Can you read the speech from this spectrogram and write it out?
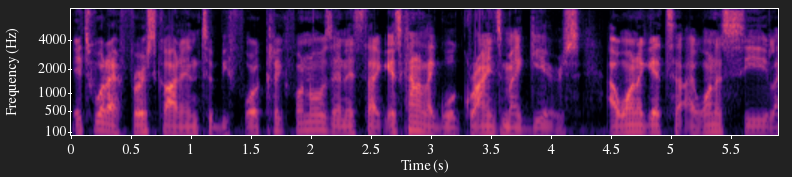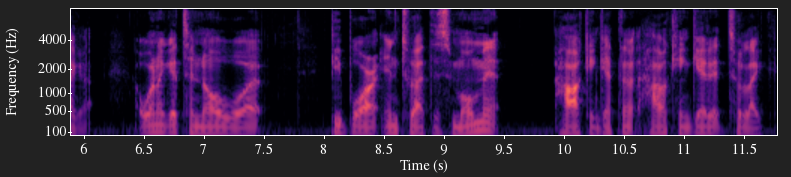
it's what I first got into before ClickFunnels, and it's like it's kind of like what grinds my gears. I want to get to, I want to see like I want to get to know what people are into at this moment, how I can get them, how I can get it to like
